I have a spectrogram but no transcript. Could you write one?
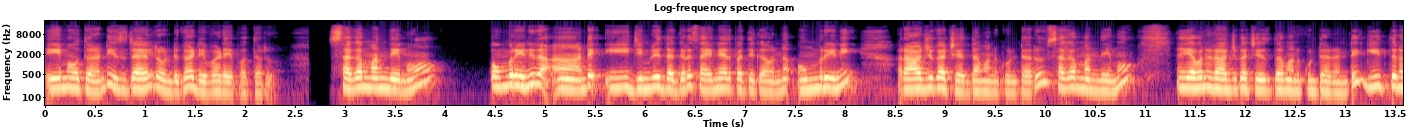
ఏమవుతారంటే ఇజ్రాయెల్ రెండుగా డివైడ్ అయిపోతారు. సగం మంది ఏమో ఉమ్రీని అంటే ఈ జిమ్రీ దగ్గర సైన్యాధిపతిగా ఉన్న ఉమ్రీని రాజుగా చేద్దాం అనుకుంటారు. సగం మంది ఏమో ఎవరిని రాజుగా చేద్దాం అనుకుంటారంటే గీతన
